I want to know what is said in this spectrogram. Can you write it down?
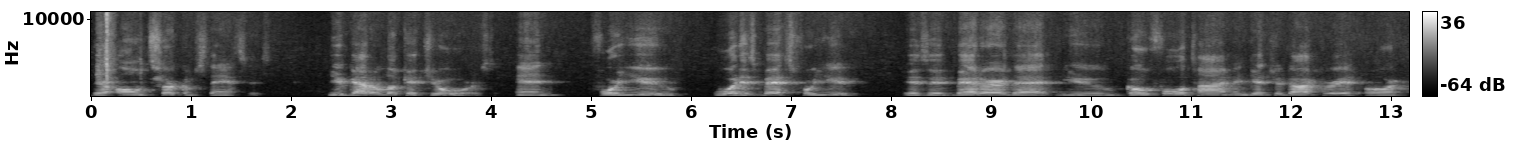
their own circumstances. You got to look at yours. And for you, what is best for you? Is it better that you go full time and get your doctorate, or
